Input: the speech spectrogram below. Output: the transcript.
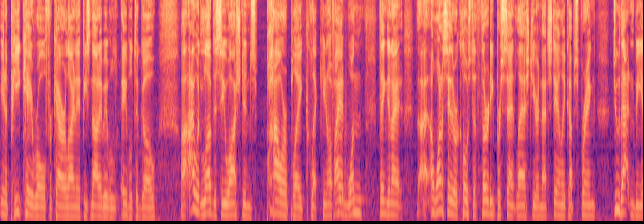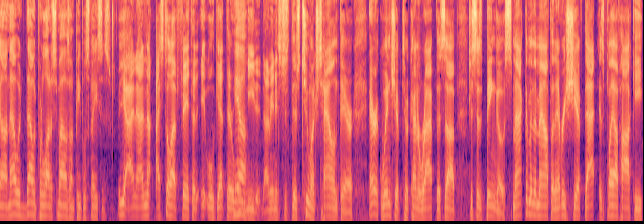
in a PK role for Carolina if he's not able able to go. Uh, I would love to see Washington's power play click. You know, if I had one thing tonight, I, I want to say they were close to 30% last year in that Stanley Cup spring. Do that and beyond. That would that would put a lot of smiles on people's faces. Yeah, and, and I still have faith that it will get there Yeah. when needed. I mean, it's just there's too much talent there. Eric Winship to kind of wrap this up just says bingo, smack them in the mouth on every shift. That is playoff hockey.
